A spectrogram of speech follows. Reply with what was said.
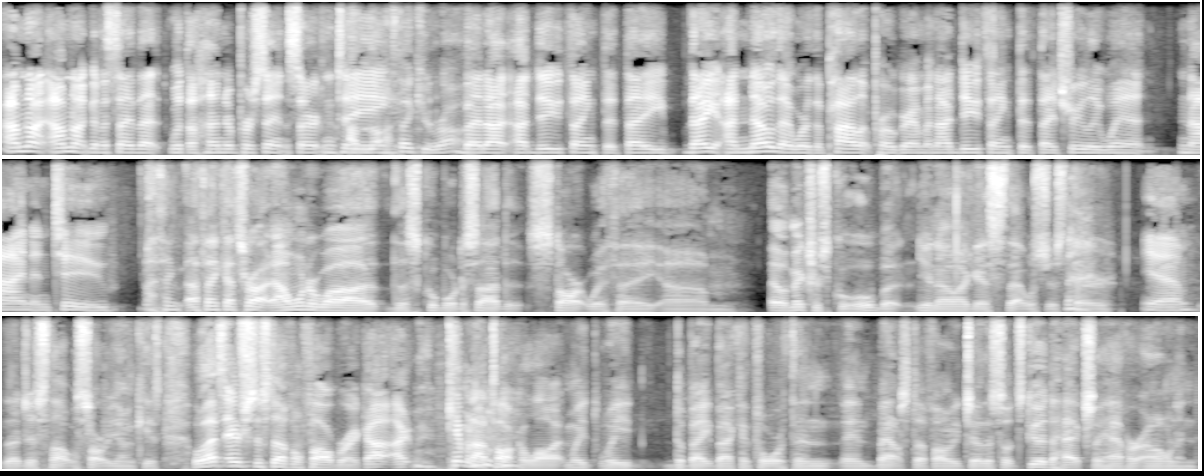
I'm not. I'm not going to say that with hundred percent certainty. Not, I think you're right, but I, I do think that they they. I know they were the pilot program, and I do think that they truly went nine and two. I think I think that's right. I wonder why the school board decided to start with a um, elementary school, but you know, I guess that was just there. yeah, I just thought we'll start with young kids. Well, that's interesting stuff on fall break. I, I Kim and I talk a lot, and we we debate back and forth and and bounce stuff off each other. So it's good to actually have her own and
